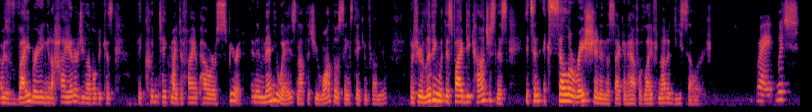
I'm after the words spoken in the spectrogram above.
I was vibrating at a high energy level because they couldn't take my defiant power of spirit. And in many ways, not that you want those things taken from you, but if you're living with this 5D consciousness, it's an acceleration in the second half of life, not a deceleration. Right. Which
